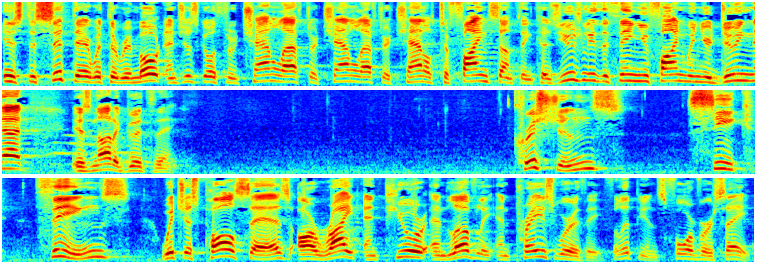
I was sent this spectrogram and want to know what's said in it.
is to sit there with the remote and just go through channel after channel after channel to find something, because usually the thing you find when you're doing that is not a good thing. Christians seek things which, as Paul says, are right and pure and lovely and praiseworthy. Philippians 4, verse 8.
